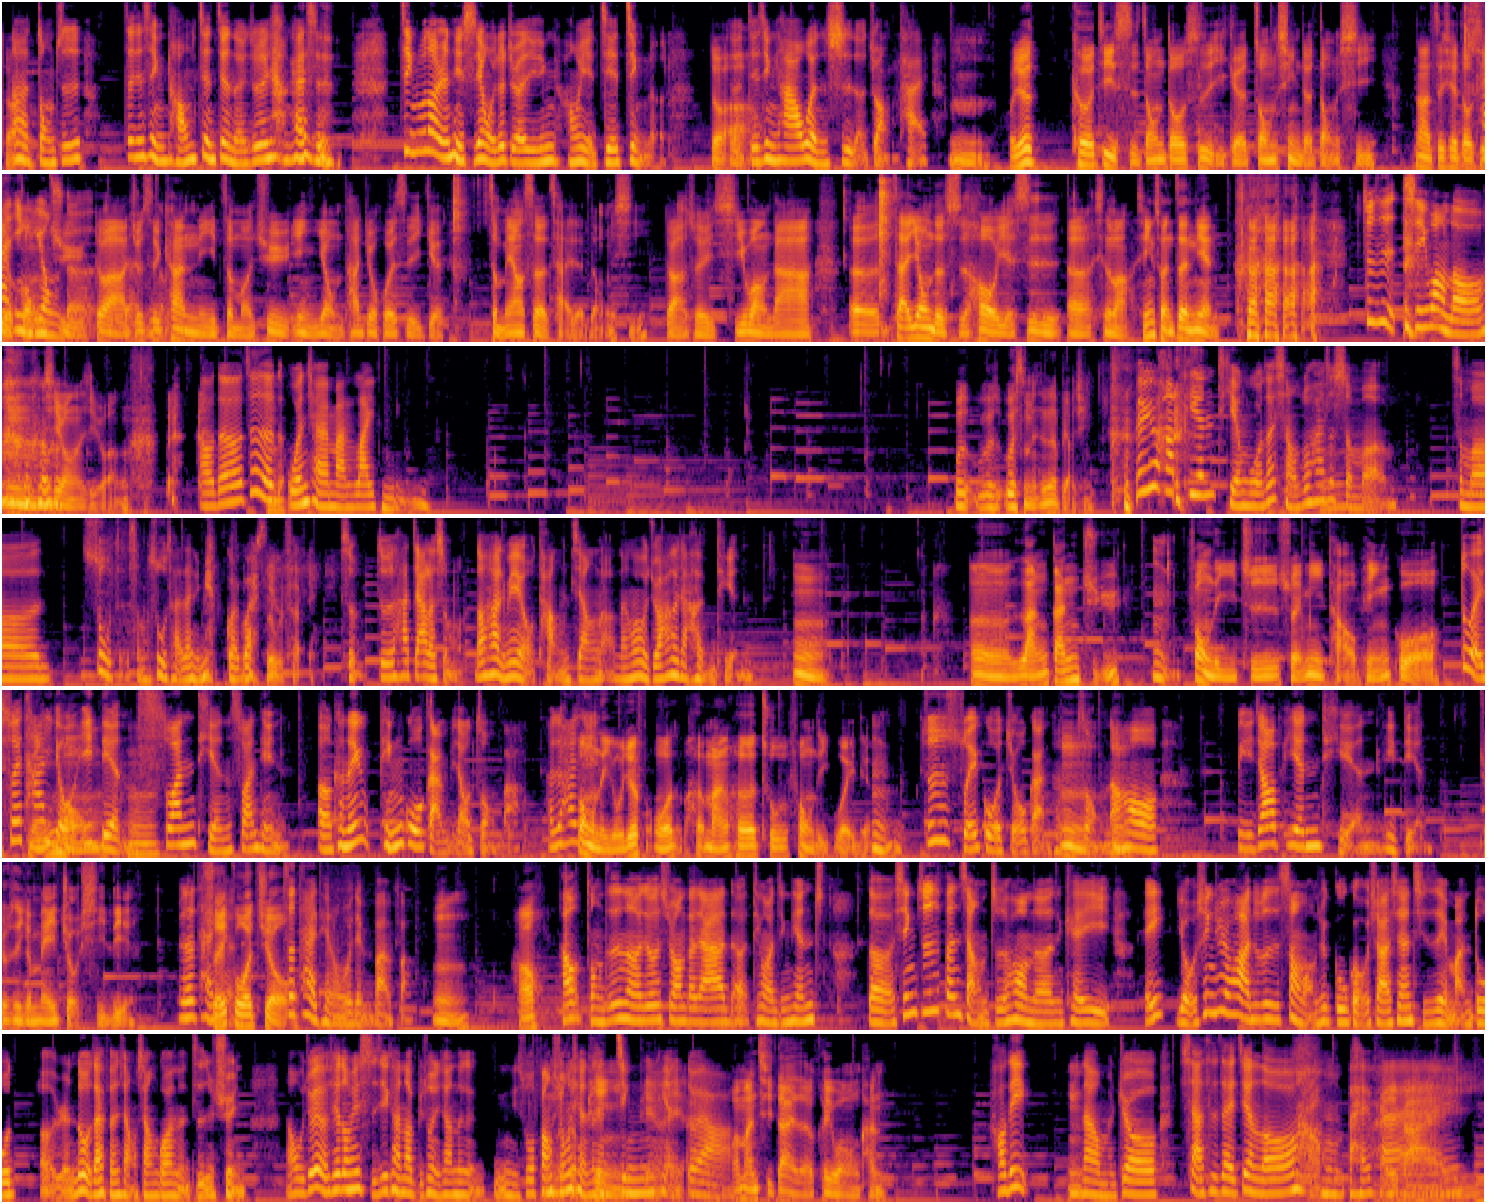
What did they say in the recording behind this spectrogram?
对那总之这件事情好像渐渐的，就是要开始进入到人体实验，我就觉得已经好像也接近了，对，啊、对，接近它问世的状态。嗯，我觉得科技始终都是一个中性的东西。那这些都是一个工具，对吧、啊？就是看你怎么去应用，它就会是一个怎么样色彩的东西，对吧、啊？所以希望大家呃在用的时候也是呃是什么心存正念，就是希望喽、嗯，希望希望。好的，这个闻起来蛮 lightning。为为为什么是那个表情？没有，因为它偏甜。我在想说它是什么。嗯什么素什么素材在里面？怪怪素材是就是它加了什么？然后它里面有糖浆了，难怪我觉得它喝起来很甜。嗯，呃，蓝柑橘，嗯，凤梨汁、水蜜桃、苹果，对，所以它有一点酸甜、嗯、酸甜，呃，可能苹果感比较重吧。还是它凤梨，我觉得我喝蛮喝出凤梨味的。嗯，就是水果酒感很重，嗯、然后比较偏甜一点。就是一个美酒系列，这太水果酒，这太甜了，我有点办法。嗯，好，好，总之呢，就是希望大家呃听完今天的新知分享之后呢，你可以哎有兴趣的话，就是上网去 Google 一下，现在其实也蛮多呃人都有在分享相关的资讯。然后我觉得有些东西实际看到，比如说你像那个你说放胸前那个晶片，对啊，我还蛮期待的，可以玩玩看。好的，嗯、那我们就下次再见喽，好，拜拜。拜拜。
